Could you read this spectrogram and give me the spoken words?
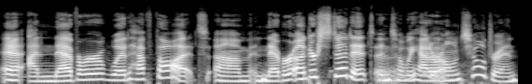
And I never would have thought, um, never understood it until we had our own children.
